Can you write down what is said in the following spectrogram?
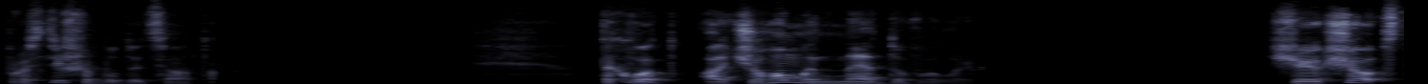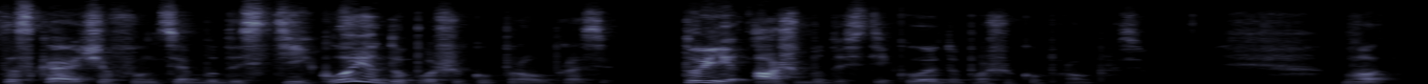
простіше буде ця атака. Так от, а чого ми не довели? Що якщо стискаюча функція буде стійкою до пошуку прообразів, то і h буде стійкою до пошуку прообразів. От.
